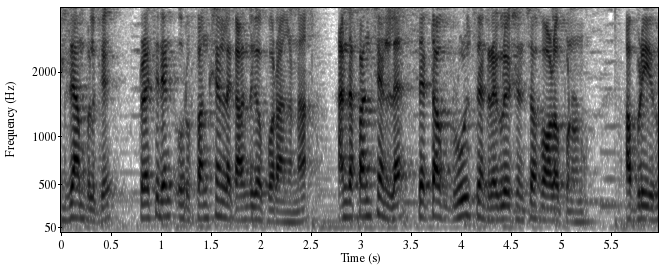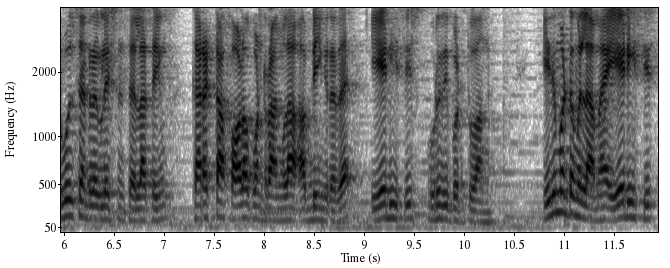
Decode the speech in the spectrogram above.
எக்ஸாம்பிளுக்கு பிரசிடென்ட் ஒரு ஃபங்க்ஷனில் கலந்துக்க போகிறாங்கன்னா அந்த ஃபங்க்ஷனில் செட் ஆஃப் ரூல்ஸ் அண்ட் ரெகுலேஷன்ஸை ஃபாலோ பண்ணணும். அப்படி ரூல்ஸ் அண்ட் ரெகுலேஷன்ஸ் எல்லாத்தையும் கரெக்டாக ஃபாலோ பண்ணுறாங்களா அப்படிங்கிறத ஏடிசிஸ் உறுதிப்படுத்துவாங்க. இது மட்டும் இல்லாமல் ஏடிசிஸ்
